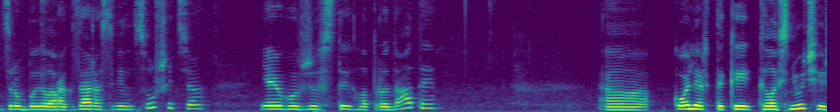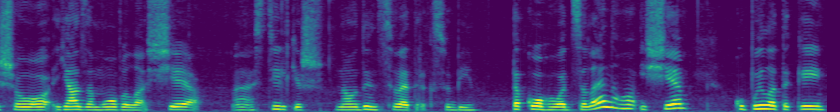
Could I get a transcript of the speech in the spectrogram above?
зробила. Так, зараз він сушиться. Я його вже встигла продати. Е, Колір такий класнючий, що я замовила ще е, стільки ж на один светрик собі. Такого от зеленого, і ще купила такий,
